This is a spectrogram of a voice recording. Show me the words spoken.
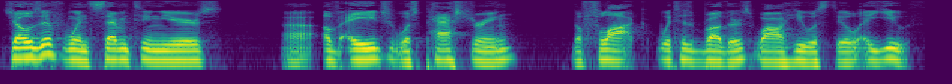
Joseph, when 17 years uh, of age, was pasturing the flock with his brothers while he was still a youth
